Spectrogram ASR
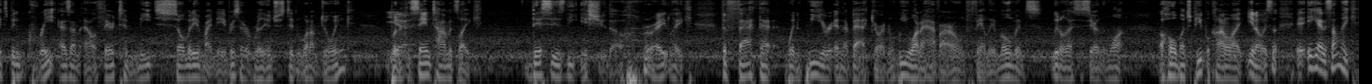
it's been great as I'm out there to meet so many of my neighbors that are really interested in what I'm doing, but Yeah. at the same time, it's like this is the issue though, right? Like the fact that when we are in their backyard and we want to have our own family moments, we don't necessarily want a whole bunch of people kind of like, you know, it's not, again, it's not like,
